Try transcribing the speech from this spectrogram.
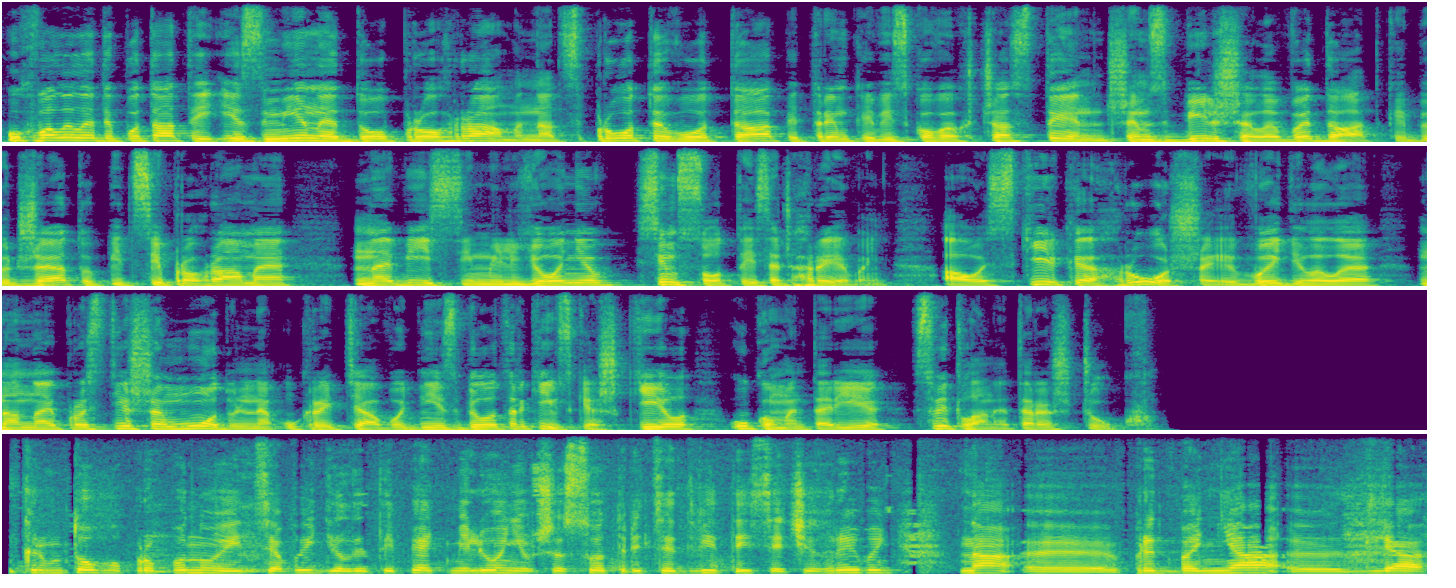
Ухвалили депутати і зміни до програми нацпротиву та підтримки військових частин, чим збільшили видатки бюджету під ці програми на 8 мільйонів 700 тисяч гривень. А ось скільки грошей виділили на найпростіше модульне укриття в одній з білоцерківських шкіл у коментарі Світлани Терещук. Крім того, пропонується виділити 5 мільйонів 632 тисячі гривень на е, придбання е, для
